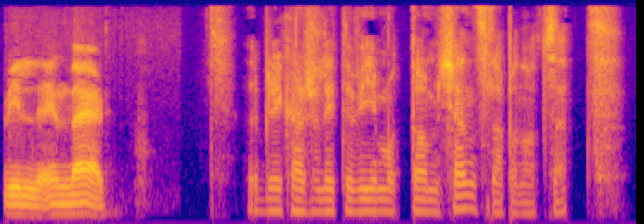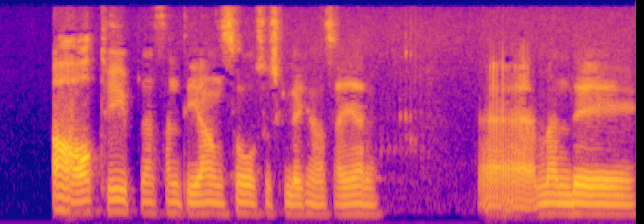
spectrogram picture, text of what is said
vill en väl. Det blir kanske lite vi mot dem-känsla på något sätt. Ja, typ nästan lite grann så, så skulle jag kunna säga det. Eh, men det är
